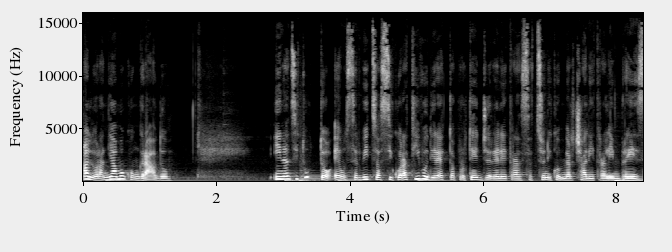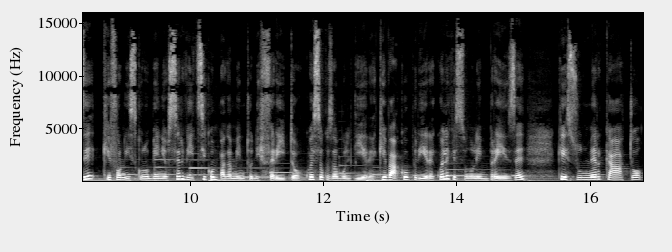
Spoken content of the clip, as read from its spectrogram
Allora andiamo con grado. Innanzitutto è un servizio assicurativo diretto a proteggere le transazioni commerciali tra le imprese che forniscono beni o servizi con pagamento differito. Questo cosa vuol dire? Che va a coprire quelle che sono le imprese che sul mercato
